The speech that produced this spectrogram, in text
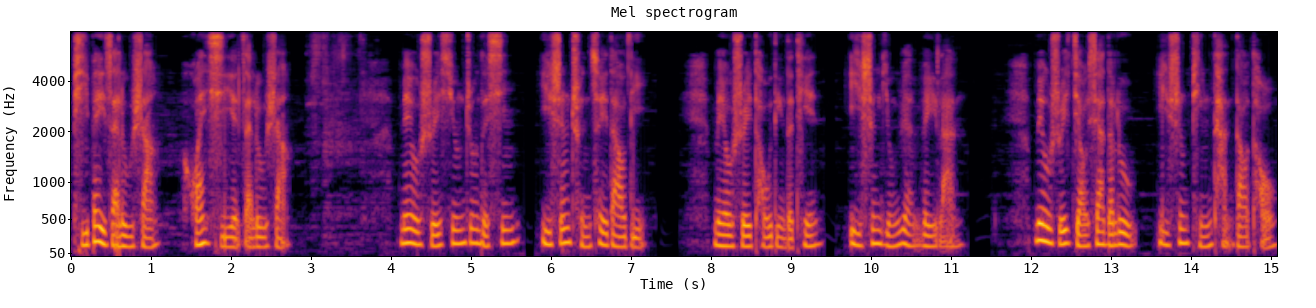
疲惫在路上，欢喜也在路上。没有谁胸中的心一生纯粹到底，没有谁头顶的天一生永远蔚蓝，没有谁脚下的路一生平坦到头。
